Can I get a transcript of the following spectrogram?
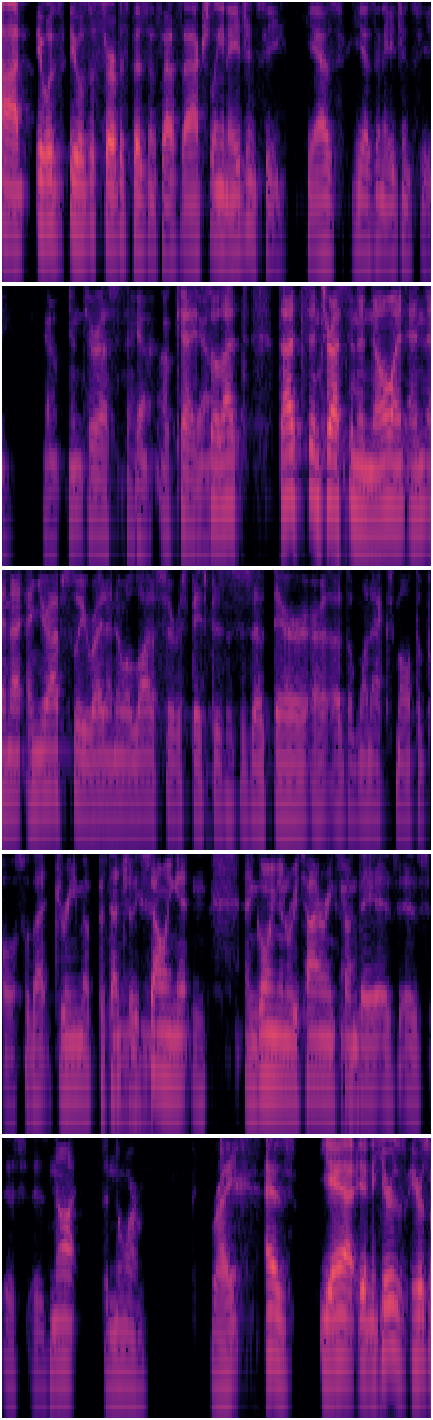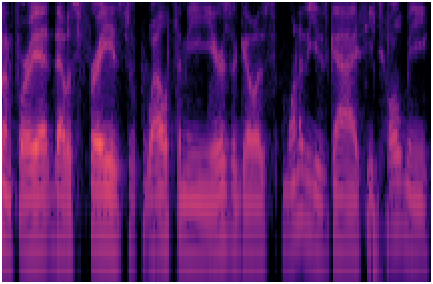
Uh, it was it was a service business. That's actually an agency. He has he has an agency. Yeah interesting. Yeah, Okay. yeah. So that that's interesting to know, and and and, I, and you're absolutely right. I know a lot of service based businesses out there are, are the one x multiple. So that dream of potentially Mhm. selling it and and going and retiring Yeah. someday is is is is not the norm, right? as yeah and here's here's one for you that was phrased well to me years ago as one of these guys he told me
